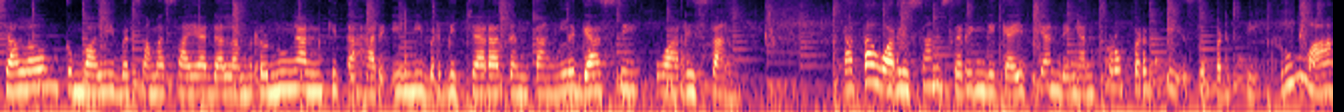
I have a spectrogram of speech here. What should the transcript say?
Shalom, kembali bersama saya dalam renungan kita hari ini berbicara tentang legasi warisan. Kata warisan sering dikaitkan dengan properti seperti rumah,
